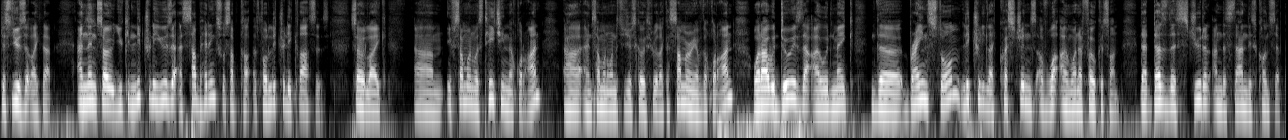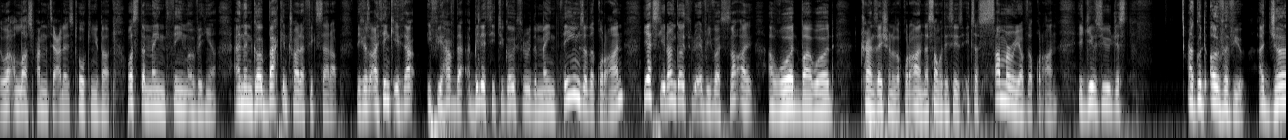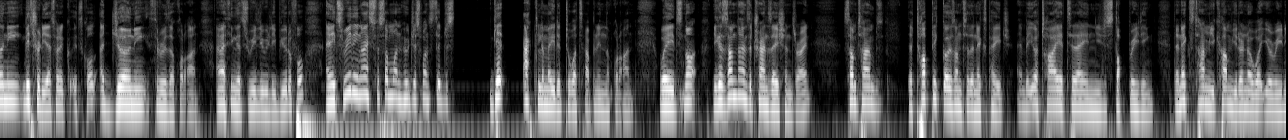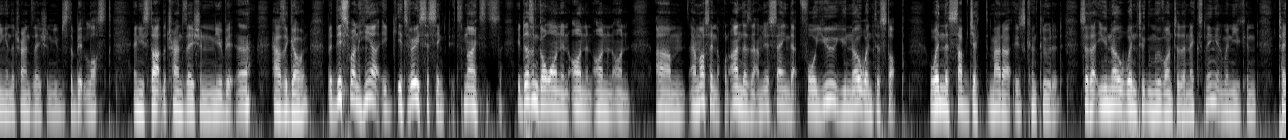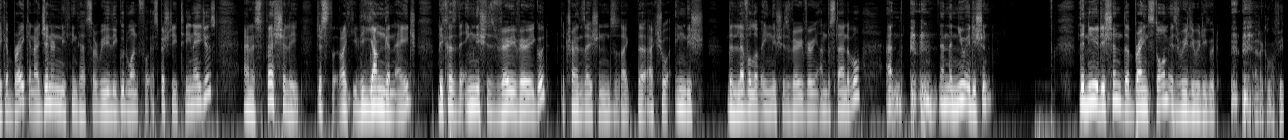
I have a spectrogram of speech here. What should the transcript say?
Just use it like that. And then so you can literally use it as subheadings for sub for literally classes. So like um, if someone was teaching the Quran uh, and someone wanted to just go through like a summary of the Quran, what I would do is that I would make the brainstorm literally like questions of what I want to focus on. That does the student understand this concept? What Allah subhanahu wa ta'ala is talking about? What's the main theme over here? And then go back and try to fix that up. Because I think if that if you have that ability to go through the main themes of the Quran, yes, you don't go through every verse. It's not a, a word by word translation of the Quran. That's not what this is. It's a summary of the Quran. It gives you just a good overview, a journey. Literally, that's what it's called a journey through the Quran. And I think that's really, really beautiful. And it's really nice for someone who just wants to just get acclimated to what's happening in the Quran, where it's not because sometimes the translations, right? Sometimes the topic goes on to the next page, and but you're tired today and you just stop reading. The next time you come, you don't know what you're reading in the translation. You're just a bit lost, and you start the translation and you're a bit, eh, how's it going? But this one here, it, it's very succinct. It's nice. It's it doesn't go on and on and on and on. Um, I'm not saying the Quran doesn't. I'm just saying that for you, you know when to stop, when the subject matter is concluded, so that you know when to move on to the next thing and when you can take a break. And I genuinely think that's a really good one for especially teenagers and especially just like the younger age because the English is very very good. The translations, like the actual English, the level of English is very very understandable, and and the new edition. The new edition, the brainstorm, is really, really good.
